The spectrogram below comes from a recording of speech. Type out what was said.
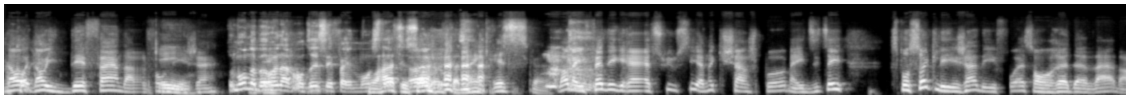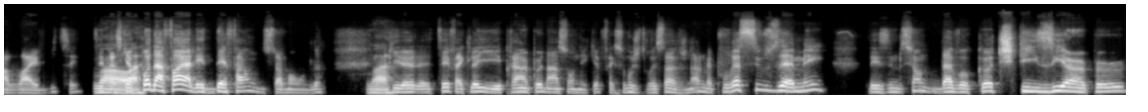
non, non, il défend dans le fond les gens. Tout le monde a besoin d'arrondir ses fins de mois. Ouais, c'est ça. Ah. quoi. Non, mais il fait des gratuits aussi. Il y en a qui ne chargent pas. Mais il dit, tu sais, c'est pour ça que les gens, des fois, sont redevables envers lui. tu sais. Tu sais, Ouais, parce qu'il n'y a ouais. pas d'affaire à les défendre, ce monde-là. Ouais. Puis là, fait que là, il prend un peu dans son équipe. Fait que ça, moi, j'ai trouvé ça original. Mais pour vrai, si vous aimez les émissions d'avocats cheesy un peu.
